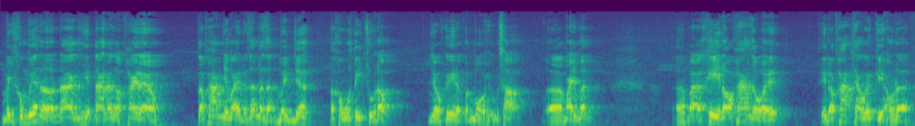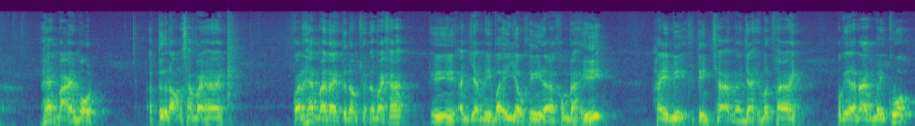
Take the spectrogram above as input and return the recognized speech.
mình không biết là đang hiện tại đang ở file nào. Nó phát như vậy nó rất là giật mình nhé nó không có tính chủ động. Nhiều khi là con bổi cũng sợ uh, bay mất. Uh, và khi nó phát rồi ấy, thì nó phát theo cái kiểu là hết bài một uh, tự động sang bài 2 quen hết bài này tự động chuyển sang bài khác thì anh em đi bẫy nhiều khi là không để ý hay bị cái tình trạng là nhảy mất file. Có nghĩa là đang bẫy cuốc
